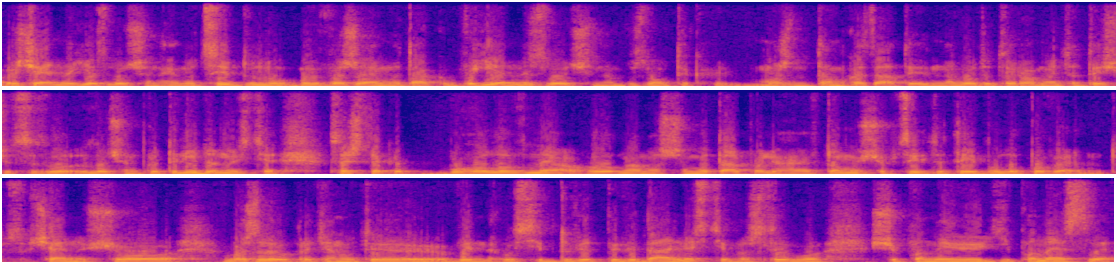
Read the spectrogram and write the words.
звичайно, є злочин геноциду. Ну ми вважаємо так воєнний злочин, або знов таки можна там казати, наводити аргумент на те, що це злочин проти людяності, все ж таки головне, головна наша мета полягає в тому, щоб цих дітей було повернуто. Звичайно, що важливо притягнути винних осіб до відповідальності, важливо, щоб вони її понесли,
